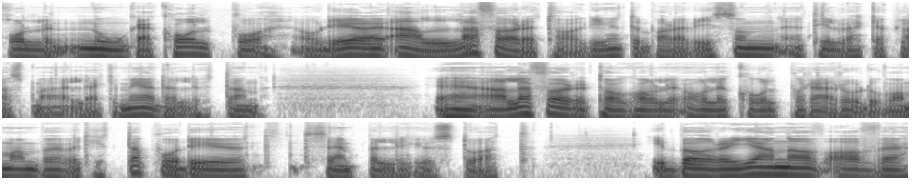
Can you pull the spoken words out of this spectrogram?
håller noga koll på. Och det gör alla företag, det är inte bara vi som tillverkar plasmaläkemedel, utan alla företag håller, håller koll på det här och då vad man behöver titta på det är ju till exempel just då att i början av, av,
